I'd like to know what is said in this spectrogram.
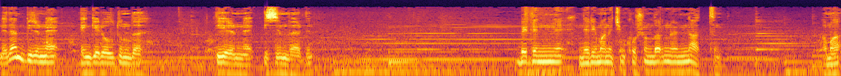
neden birine engel olduğunda diğerine izin verdin? Bedenini Neriman için kurşunların önüne attın. Ama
